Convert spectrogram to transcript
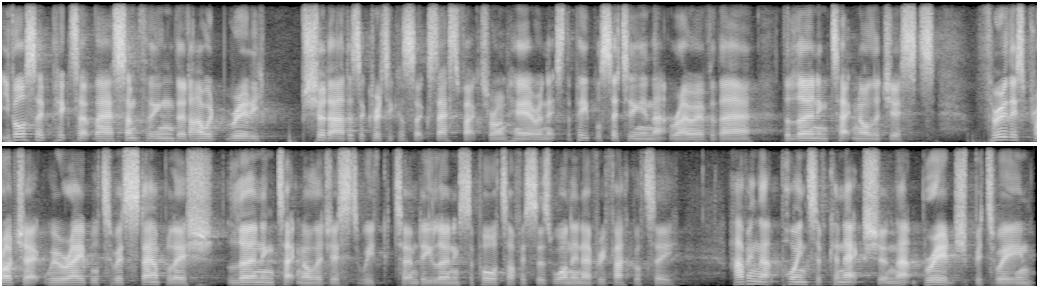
you've also picked up there something that I would really should add as a critical success factor on here, and it's the people sitting in that row over there, the learning technologists. Through this project, we were able to establish learning technologists, we've termed e-learning support officers, one in every faculty. Having that point of connection, that bridge between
